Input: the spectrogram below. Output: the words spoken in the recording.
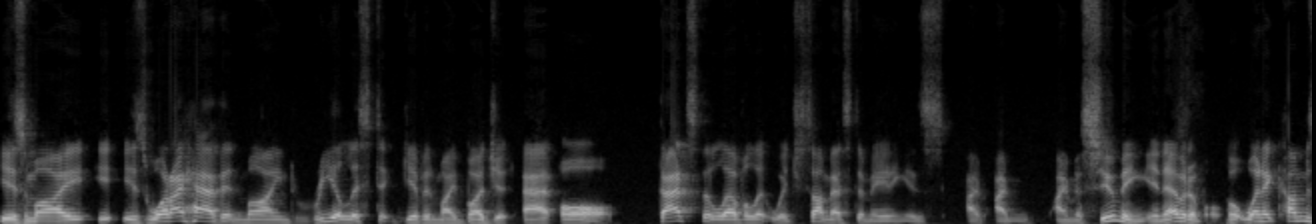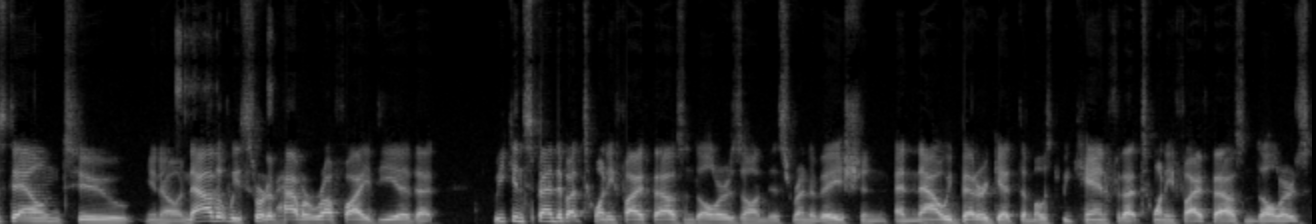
Is my is what I have in mind realistic given my budget at all? That's the level at which some estimating is I, I'm I'm assuming inevitable. But when it comes down to you know now that we sort of have a rough idea that we can spend about twenty five thousand dollars on this renovation, and now we better get the most we can for that twenty five thousand dollars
